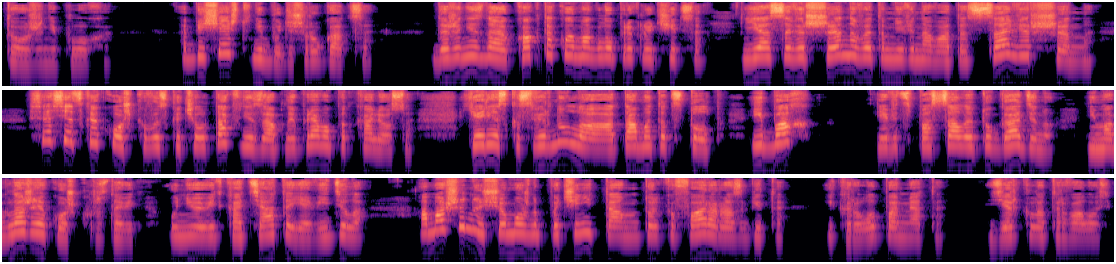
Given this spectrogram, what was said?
Тоже неплохо. Обещай, что не будешь ругаться. Даже не знаю, как такое могло приключиться. Я совершенно в этом не виновата. Совершенно. Соседская кошка выскочила так внезапно и прямо под колеса. Я резко свернула, а там этот столб. И бах! Я ведь спасала эту гадину. Не могла же я кошку раздавить. У нее ведь котята, я видела. А машину еще можно починить, там только фара разбита. И крыло помято. Зеркало оторвалось.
